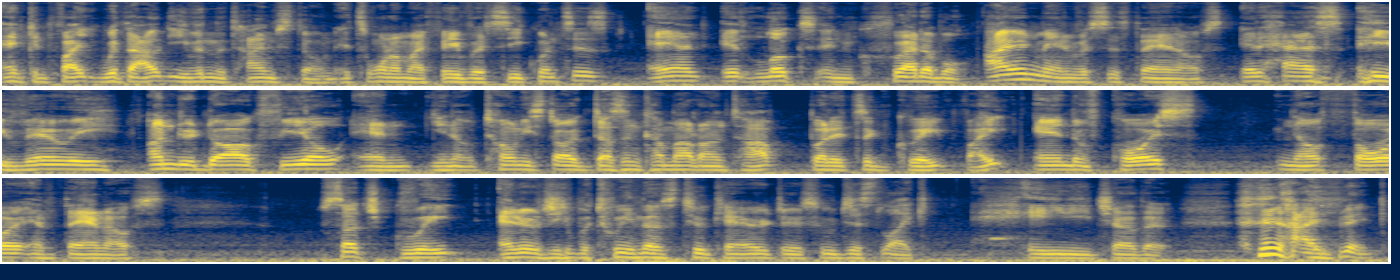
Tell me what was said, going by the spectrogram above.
and can fight without even the time stone. It's one of my favorite sequences and it looks incredible. Iron Man versus Thanos, it has a very underdog feel and you know Tony Stark doesn't come out on top, but it's a great fight. And of course, you know Thor and Thanos. Such great energy between those two characters who just like hate each other. I think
